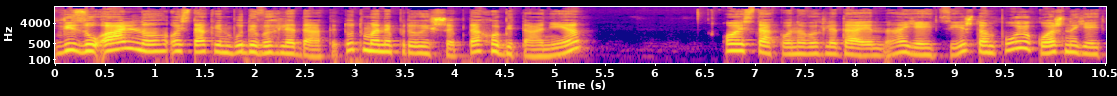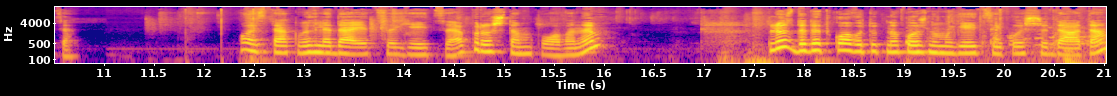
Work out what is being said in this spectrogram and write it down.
візуально ось так він буде виглядати. Тут в мене пише птахобітанія. Ось так воно виглядає на яйці. Штампую кожне яйце. Ось так виглядає це яйце проштамповане. Плюс додатково тут на кожному яйці пише дата.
